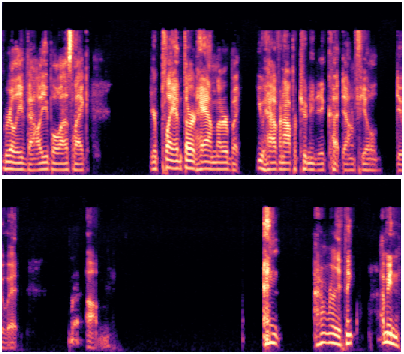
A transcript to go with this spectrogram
really valuable as like you're playing third handler, but you have an opportunity to cut downfield, do it. Right. Um, and I don't really think. I mean,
